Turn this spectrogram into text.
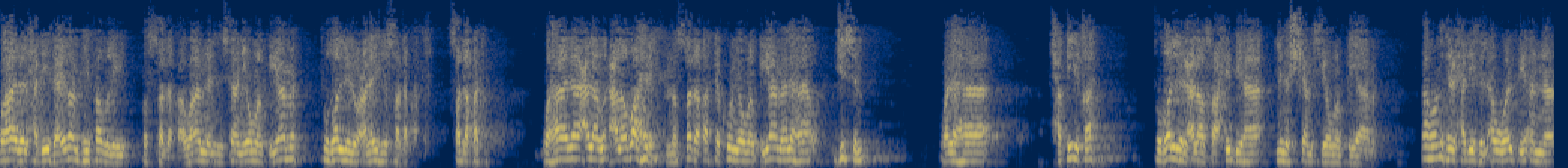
وهذا الحديث أيضا في فضل الصدقة وأن الإنسان يوم القيامة تظلل عليه صدقته صدقته. وهذا على على ظاهره أن الصدقة تكون يوم القيامة لها جسم ولها حقيقة تظلل على صاحبها من الشمس يوم القيامة. فهو مثل الحديث الأول في أن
